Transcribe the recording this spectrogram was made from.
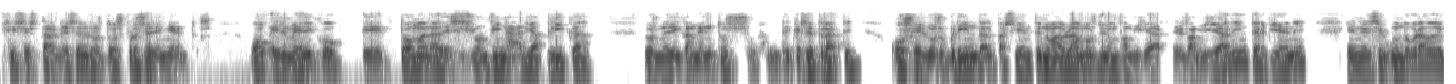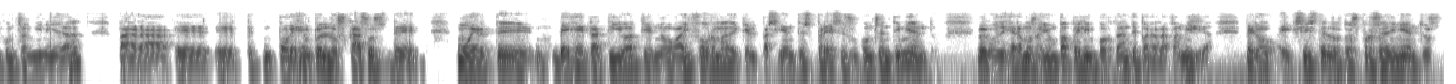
Si se establecen los dos procedimientos o el médico eh, toma la decisión final y aplica los medicamentos de qué se trate o se los brinda al paciente, no hablamos de un familiar. El familiar interviene en el segundo grado de consanguinidad para, eh, eh, por ejemplo, en los casos de muerte vegetativa que no hay forma de que el paciente exprese su consentimiento. Luego dijéramos, hay un papel importante para la familia, pero existen los dos procedimientos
